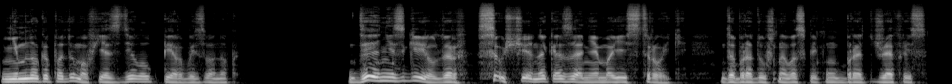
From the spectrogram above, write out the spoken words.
Немного подумав, я сделал первый звонок. «Деннис Гилдер, сущее наказание моей стройки!» — добродушно воскликнул Брэд Джеффрис.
